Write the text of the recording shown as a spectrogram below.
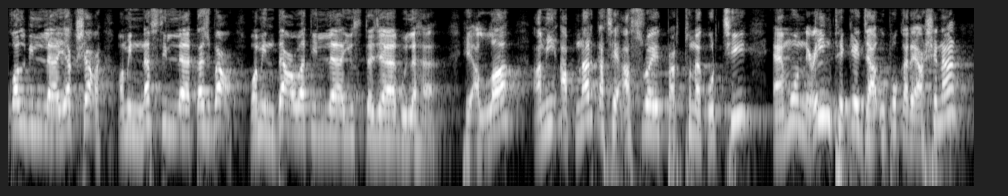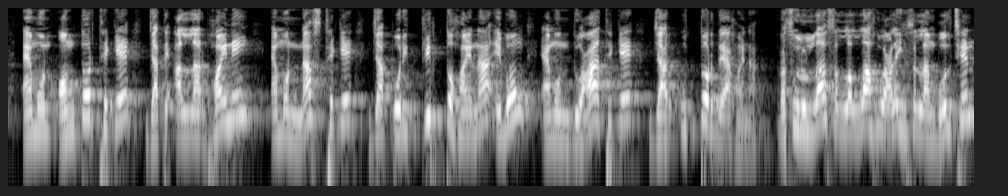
কলবিল্লা লাহা। হে আল্লাহ, আমি আপনার কাছে আশ্রয় প্রার্থনা করছি, এমন ইলম থেকে যা উপকারে আসে না, এমন অন্তর থেকে যাতে আল্লাহর ভয় নেই এমন নাফস থেকে যা পরিতৃপ্ত হয় না এবং এমন দোয়া থেকে যার উত্তর দেয়া হয় না। রসুল্লাহ সাল্লাহু আলহিসাল্লাম বলছেন,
